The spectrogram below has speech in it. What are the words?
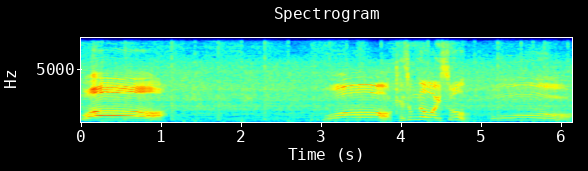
와, 와, 계속 나와 있어. 오,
